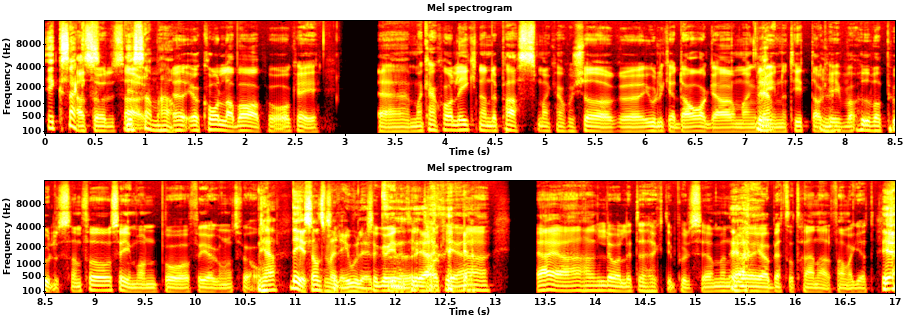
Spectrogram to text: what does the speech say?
exakt. Alltså, så det är samma här. Jag, jag kollar bara på, okej, eh, man kanske har liknande pass, man kanske kör eh, olika dagar, man går Ja. in och tittar, okej, Mm. hur var pulsen för Simon på 4x2? Ja, det är sånt som är roligt. Så går jag in och tittar, Ja. okej, ja, ja, ja, han låg lite högt i puls, ja, men Ja. då är jag bättre tränad, fan vad gött. Ja,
